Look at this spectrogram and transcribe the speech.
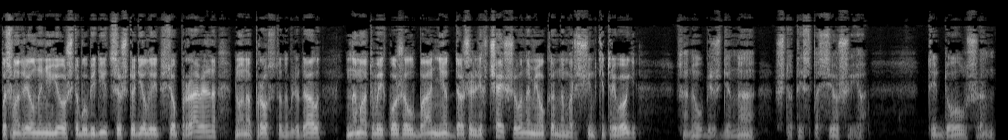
посмотрел на нее, чтобы убедиться, что делает все правильно, но она просто наблюдала. Наматывая кожу лба, нет даже легчайшего намека на морщинки тревоги. Она убеждена, что ты спасешь ее. Ты должен.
